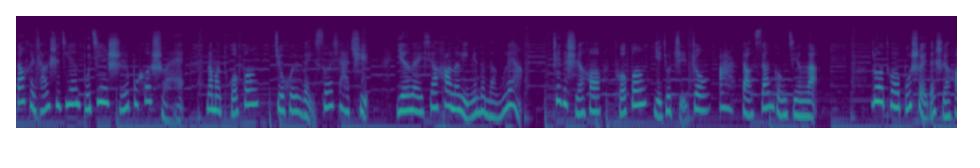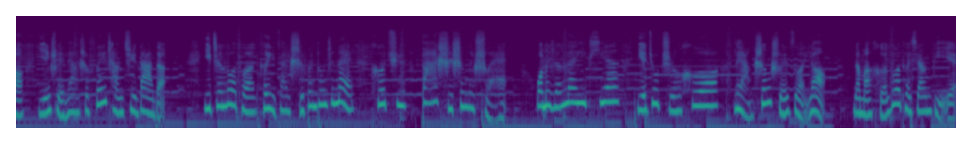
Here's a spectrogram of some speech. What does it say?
当很长时间不进食不喝水，那么驼峰就会萎缩下去，因为消耗了里面的能量。这个时候，驼峰也就只重二到三公斤了。骆驼补水的时候，饮水量是非常巨大的。一只骆驼可以在十分钟之内喝去八十升的水，我们人类一天也就只喝两升水左右。那么和骆驼相比，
